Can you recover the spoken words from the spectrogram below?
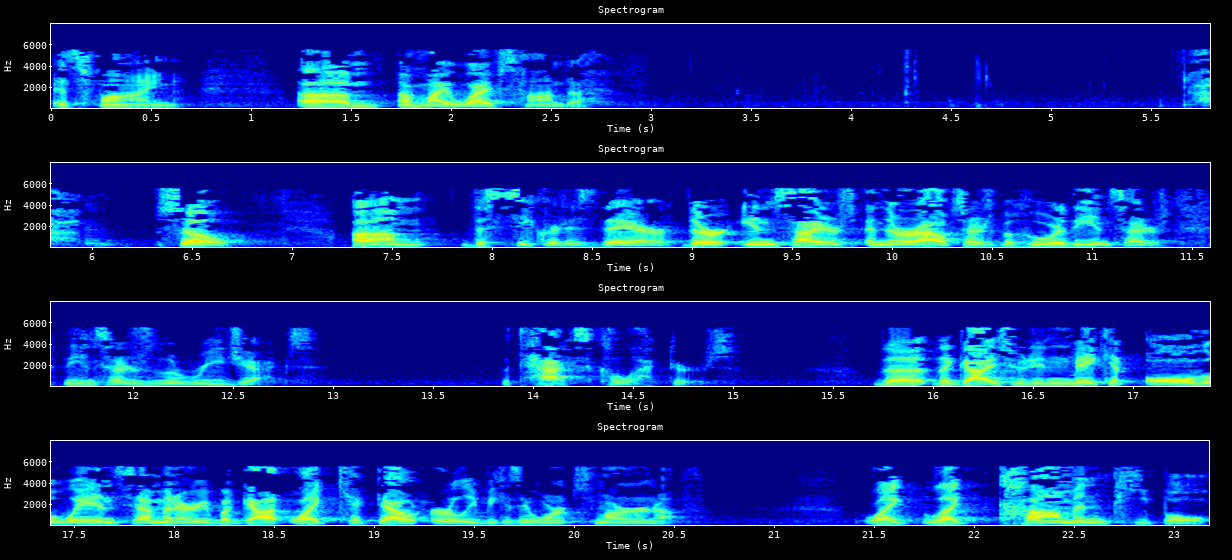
it's fine. Um, or my wife's Honda. So, um, the secret is there. There are insiders and there are outsiders, but who are the insiders? The insiders are the rejects, the tax collectors, the, the guys who didn't make it all the way in seminary but got like kicked out early because they weren't smart enough. Like, like common people.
